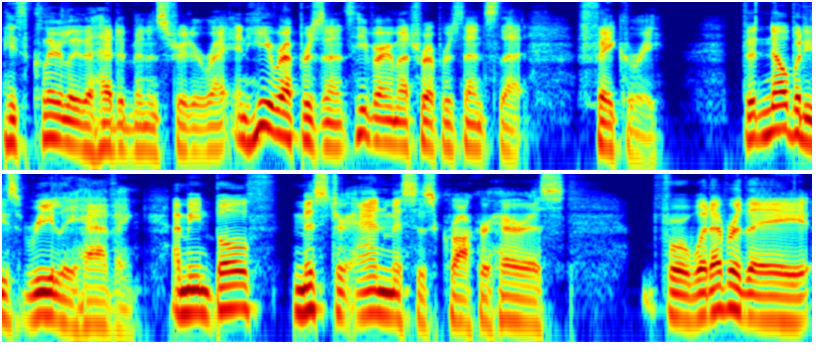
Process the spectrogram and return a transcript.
he's clearly the head administrator, right? And he represents he very much represents that fakery that nobody's really having. I mean, both Mr. and Mrs. Crocker Harris for whatever they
